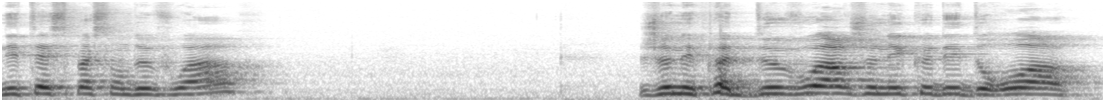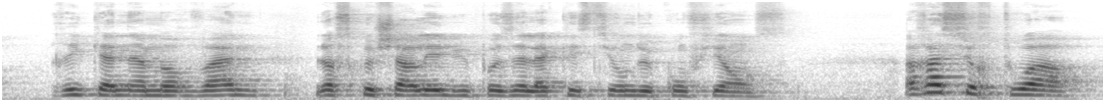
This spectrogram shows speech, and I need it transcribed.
N'était-ce pas son devoir? Je n'ai pas de devoir, je n'ai que des droits, ricana Morvan lorsque Charlet lui posa la question de confiance. Rassure-toi,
